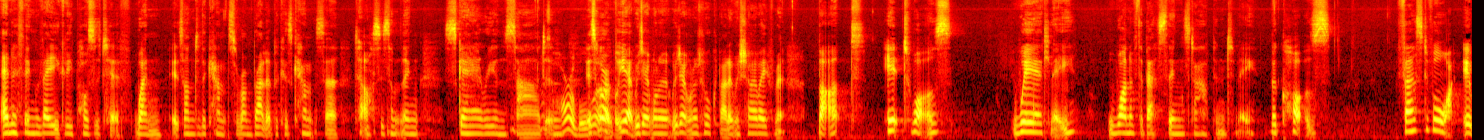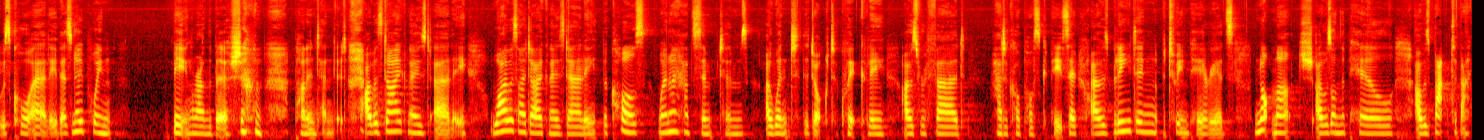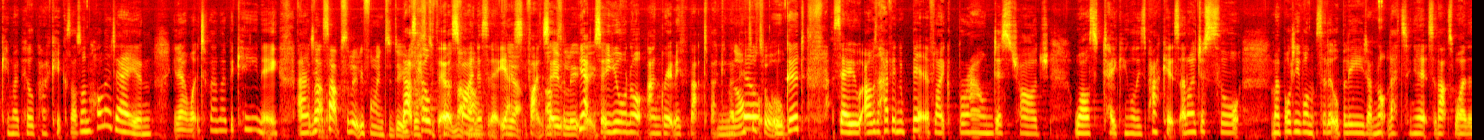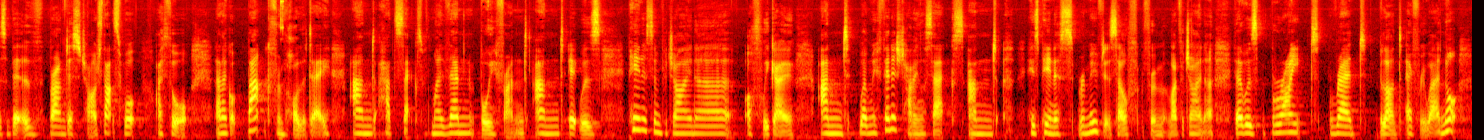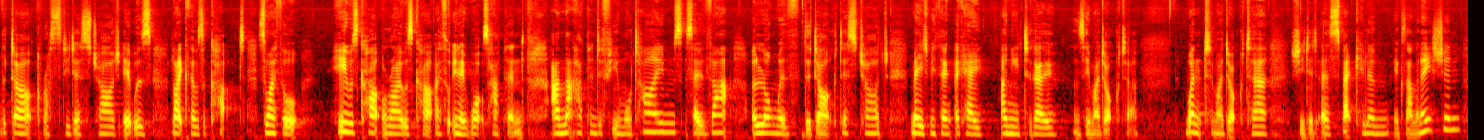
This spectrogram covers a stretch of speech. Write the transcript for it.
anything vaguely positive when it's under the cancer umbrella because cancer to us is something scary and sad That's and horrible. It's word. horrible. Yeah, we don't want to we don't want to talk about it. We shy away from it. But it was weirdly one of the best things to happen to me because first of all it was caught early. There's no point beating around the bush, pun intended. I was diagnosed early. Why was I diagnosed early? Because when I had symptoms, I went to the doctor quickly. I was referred had a colposcopy. So I was bleeding between periods, not much. I was on the pill. I was back to back in my pill packet because I was on holiday and, you know, I wanted to wear my bikini. And that's absolutely fine to do. That's healthy. That's that fine, out. isn't it? Yes, yeah, fine. So, absolutely. yeah, so you're not angry at me for back to back in my not pill? Not at all. All good. So I was having a bit of like brown discharge whilst taking all these packets. And I just thought, my body wants a little bleed. I'm not letting it. So that's why there's a bit of brown discharge. That's what I thought. Then I got back from holiday and had sex with my then boyfriend boyfriend, and it was penis and vagina, off we go. And when we finished having sex and his penis removed itself from my vagina, there was bright red blood everywhere. Not the dark, rusty discharge, it was like there was a cut. So I thought, he was cut or I was cut. I thought, you know, what's happened? And that happened a few more times. So that, along with the dark discharge, made me think, okay, I need to go and see my doctor. Went to my doctor, she did a speculum examination,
